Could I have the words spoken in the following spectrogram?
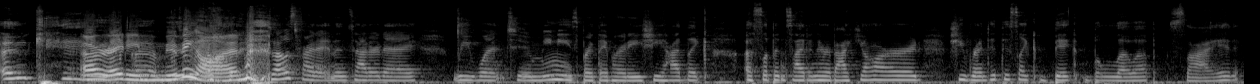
okay. Alrighty, um, moving on. so that was Friday, and then Saturday we went to Mimi's birthday party. She had like a slip and slide in her backyard. She rented this like big blow up slide.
